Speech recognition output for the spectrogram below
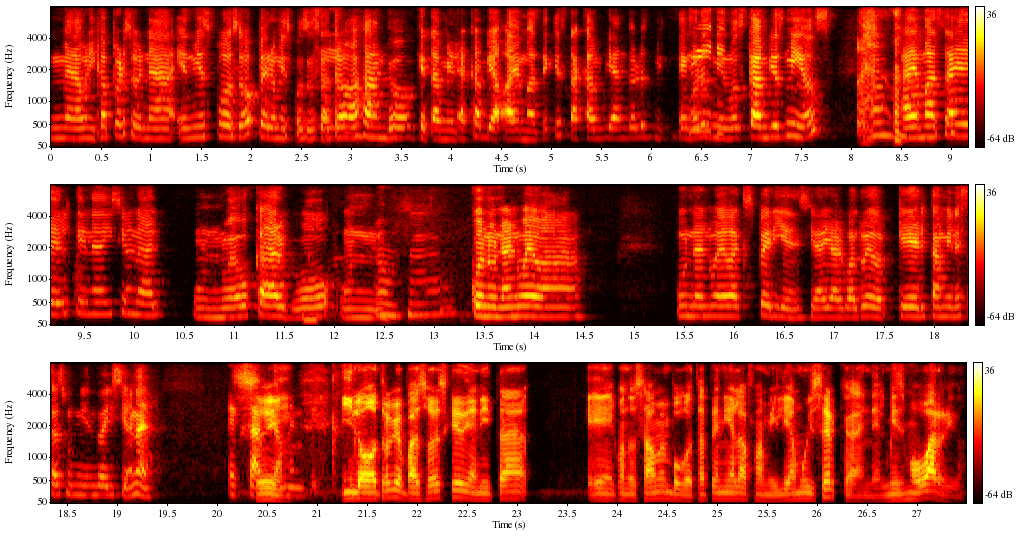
la única persona es mi esposo, pero mi esposo está Sí. trabajando, que también le ha cambiado, además de que está cambiando, los, tengo los Sí. mismos cambios míos, además a él tiene adicional un nuevo cargo, un, ujú, con una nueva, una nueva experiencia y algo alrededor que él también está asumiendo adicional. exactamente. Y lo otro que pasó es que Dianita, eh, cuando estábamos en Bogotá, tenía la familia muy cerca, en el mismo barrio.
